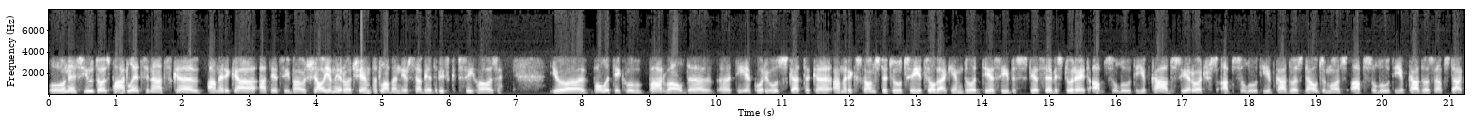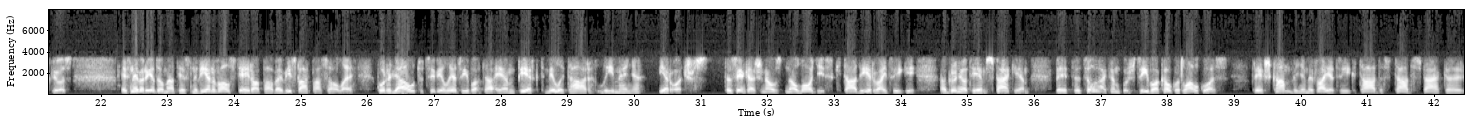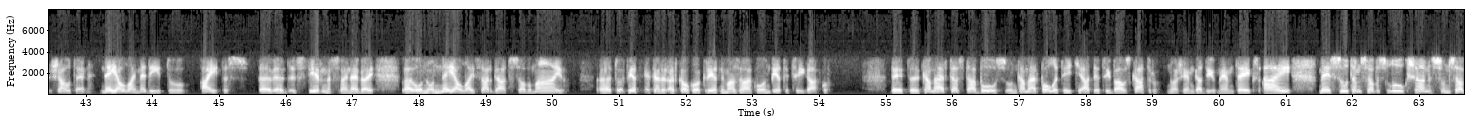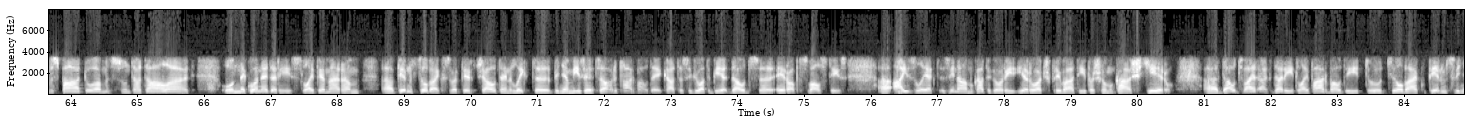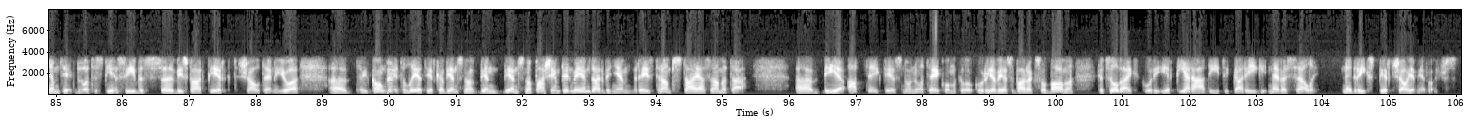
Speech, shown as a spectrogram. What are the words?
un es jūtos pārliecināts, ka Amerikā attiecībā uz šaujamieročiem pat laban ir sabiedriska psihoze. Jo politiku pārvalda uh, tie, kuri uzskata, ka Amerikas konstitūcija cilvēkiem dod tiesības pie sevis turēt absolūti jebkādus ieročus, absolūti jebkādos daudzumos, absolūti jebkādos apstākļos. Uh, Es nevaru iedomāties nevienu valsti Eiropā vai vispār pasaulē, kura ļautu civiliedzīvotājiem pirkt militāra līmeņa ieročus. Tas vienkārši nav, nav loģiski. Tādi ir vajadzīgi bruņotajiem spēkiem, bet cilvēkam, kurš dzīvo kaut kur laukos, priekš kam viņam ir vajadzīga tāda, tāda spēka šautene. Ne jau lai medītu aitas stirnas vai ne, vai, un, un ne jau lai sargātu savu māju. Uh, tur pietiek ar, ar kaut ko krietni mazāku un pieticīgāku. Bet uh, kamēr tas tā būs un kamēr politiķi attiecībā uz katru no šiem gadījumiem teiks, ai, mēs sūtam savas lūkšanas un savas pārdomas un tā tālāk, un neko nedarīs, lai, piemēram, uh, pirms cilvēks var pirkt šauteni, likt uh, viņam iziet cauri pārbaudē, kā tas ir ļoti bija daudz Eiropas valstīs. Aizliegt zināmu kategoriju ieroču privātu īpašumu kā šķieru. Daudz vairāk darīt, lai pārbaudītu cilvēku pirms viņam viņam tiek dotas tiesības uh, vispār pirkt šauteni, jo uh, konkrēta lieta ir, ka viens no, vien, viens no pašiem pirmajiem darbiņiem, reiz Trumps stājās amatā, uh, bija atteikties no noteikuma, kur, kur ieviesa Baraks Obama, ka cilvēki, kuri ir pierādīti garīgi neveseli, nedrīkst pirkt šaujamieročus.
